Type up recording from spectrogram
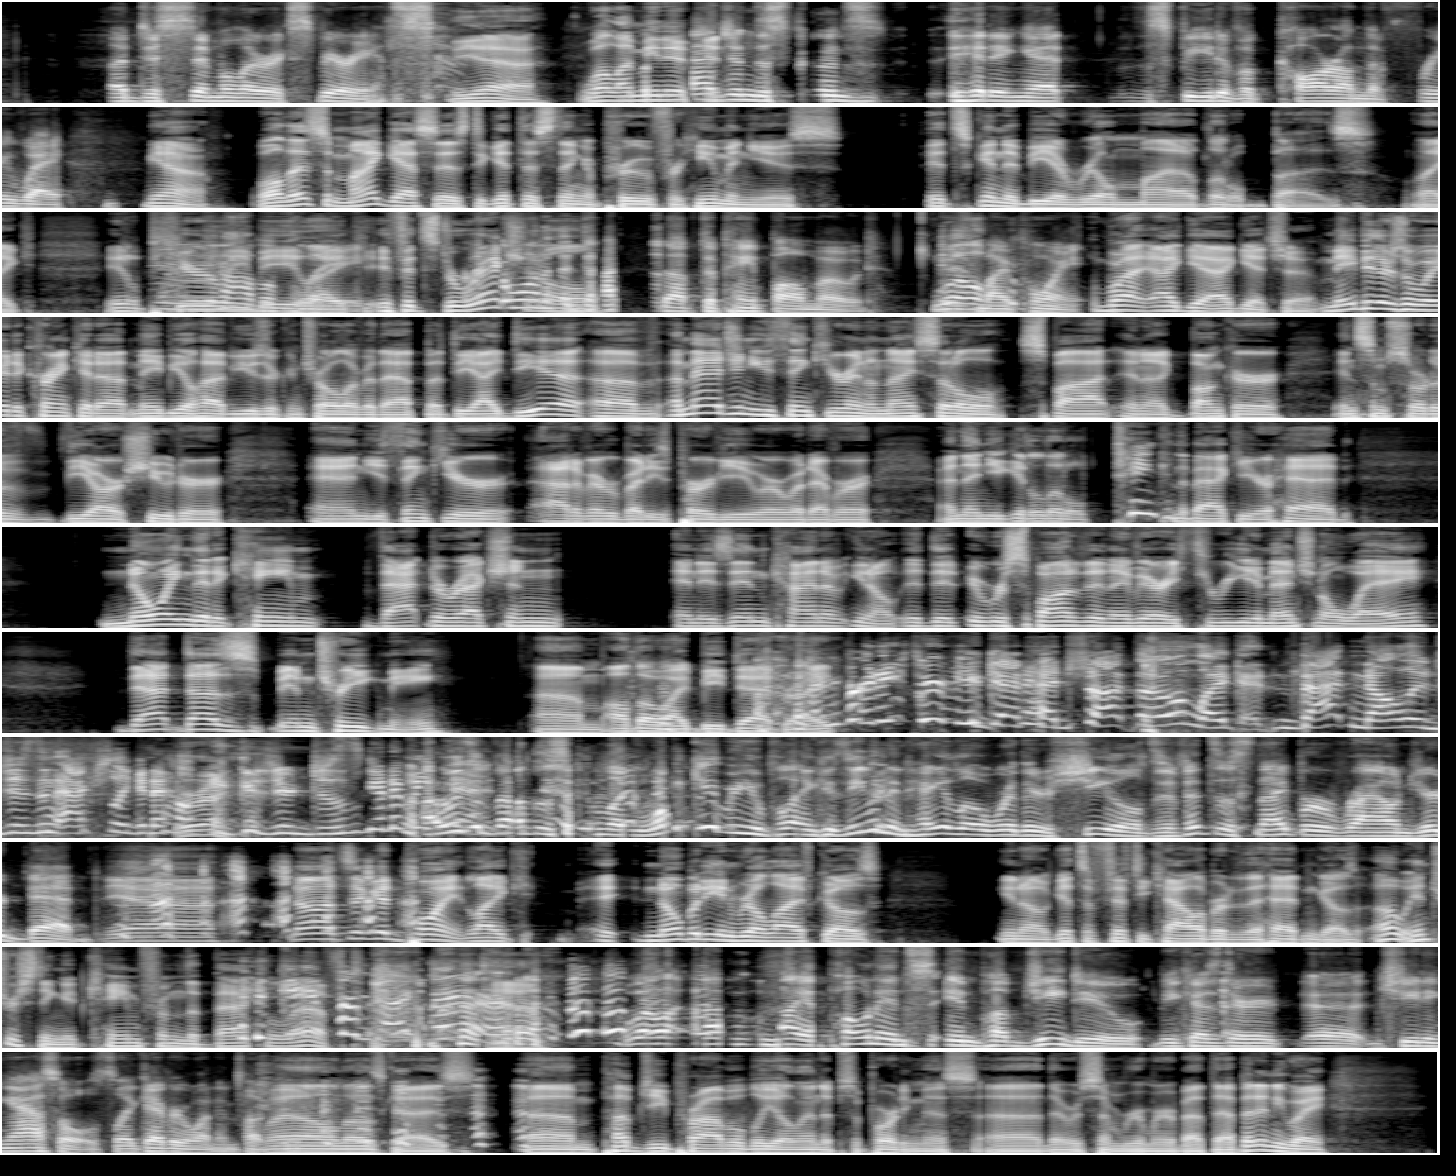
a dissimilar experience. yeah. Well, I mean, it, it- Imagine the spoons hitting at the speed of a car on the freeway. Yeah. Well, this my guess is to get this thing approved for human use, it's going to be a real mild little buzz. Like it'll purely Probably. be like if it's I wanted directional. to it up to paintball mode. Well- is my point. Right, I get, I get you. Maybe there's a way to crank it up. Maybe you'll have user control over that. But the idea of imagine you think you're in a nice little spot in a bunker in some sort of VR shooter, and you think you're out of everybody's purview or whatever, and then you get a little tink in the back of your head, knowing that it came that direction and is in kind of you know it, it responded in a very three dimensional way. That does intrigue me. Um, although I'd be dead, right? I'm pretty sure if you get headshot though, like that knowledge isn't actually going to help you because you're just going to be I was dead. about to say, I'm like, what game are you playing? Because even in Halo, where there's shields, if it's a sniper round, you're dead. Yeah. No, it's a good point. Like it, nobody in real life goes, you know, gets a 50 caliber to the head and goes, "Oh, interesting. It came from the back left." from back there. yeah. Well, um, my opponents in PUBG do because they're uh, cheating assholes, like everyone in PUBG. Well, those guys. Um, PUBG probably will end up supporting this. Uh, there was some rumor about that, but anyway,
